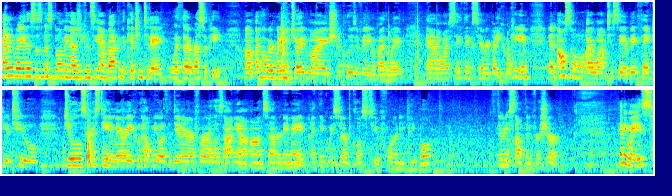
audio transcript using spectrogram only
everybody, this is Miss Bomey. As you can see, I'm back in the kitchen today with a recipe. Um, I hope everybody enjoyed my Sheetapalooza video, by the way. And I want to say thanks to everybody who came. And also, I want to say a big thank you to Jules, Christy, and Mary who helped me with the dinner for lasagna on Saturday night. I think we served close to 40 people. 30 something for sure. Anyways,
